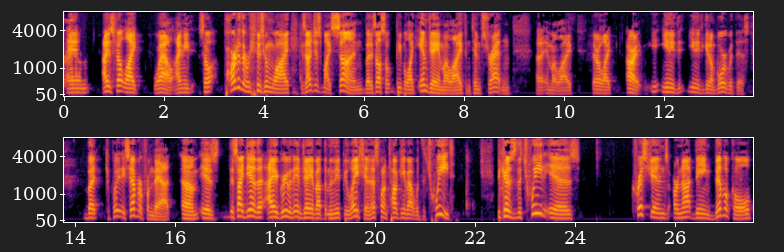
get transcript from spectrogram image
right. And I just felt like, wow, I need. So part of the reason why is not just my son, but it's also people like MJ in my life and Tim Stratton uh, in my life that are like, all right, you, you need to you need to get on board with this. But completely separate from that um, is this idea that I agree with MJ about the manipulation. That's what I'm talking about with the tweet, because the tweet is Christians are not being biblical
